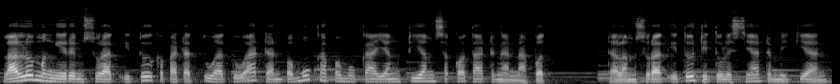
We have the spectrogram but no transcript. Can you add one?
lalu mengirim surat itu kepada tua-tua dan pemuka-pemuka yang diam sekota dengan Nabot. Dalam surat itu ditulisnya demikian,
